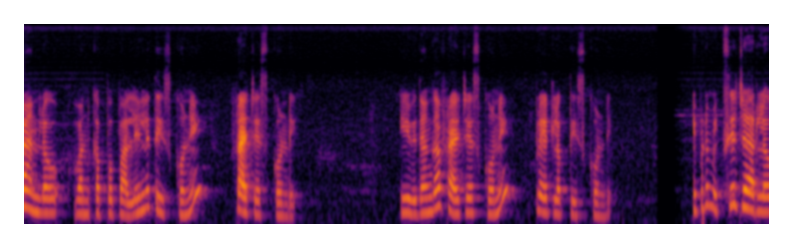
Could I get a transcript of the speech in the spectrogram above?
ప్యాన్లో వన్ కప్పు పల్లీల్ని తీసుకొని ఫ్రై చేసుకోండి. ఈ విధంగా ఫ్రై చేసుకొని ప్లేట్లోకి తీసుకోండి. ఇప్పుడు మిక్సీ జార్లో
